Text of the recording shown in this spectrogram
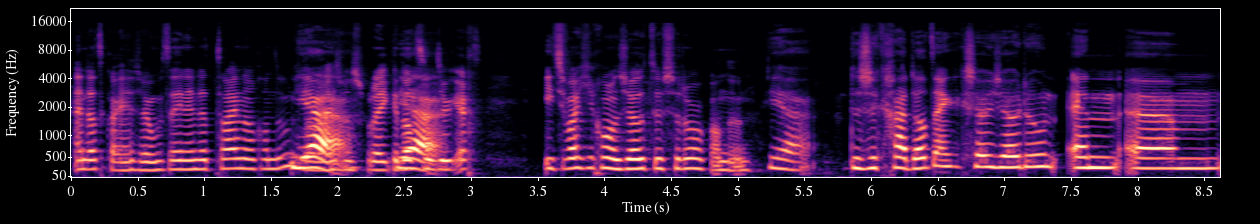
En dat kan je zo meteen in de al gaan doen, Ja, bij wijze van spreken. Dat is natuurlijk echt iets wat je gewoon zo tussendoor kan doen. Ja, dus ik ga dat denk ik sowieso doen. En ehm,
